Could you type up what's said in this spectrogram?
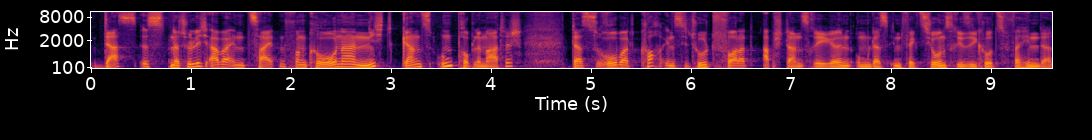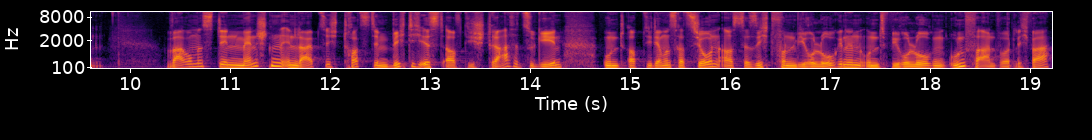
Das ist natürlich aber in Zeiten von Corona nicht ganz unproblematisch. Das Robert Koch Institut fordert Abstandsregeln, um das Infektionsrisiko zu verhindern. Warum es den Menschen in Leipzig trotzdem wichtig ist, auf die Straße zu gehen und ob die Demonstration aus der Sicht von Virologinnen und Virologen unverantwortlich war,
